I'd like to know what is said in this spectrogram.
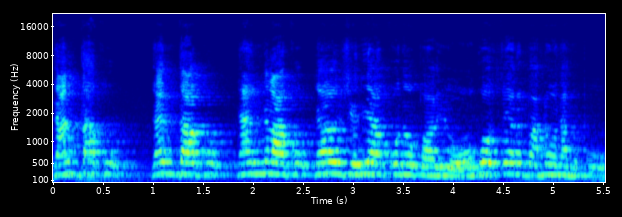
ഞാൻ എന്താക്കൂ? ഞാൻ എന്താക്കൂ ഞാൻ ഇങ്ങനെ ആക്കൂ ഞാൻ ശരിയാക്കൂ എന്ന് പറയൂ. ഓൻ കുറച്ച് നേരം പറഞ്ഞു അങ്ങ് പോകും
